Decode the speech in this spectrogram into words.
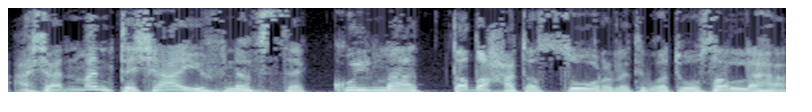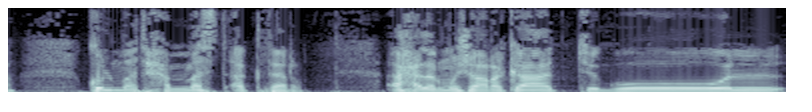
عشان ما أنت شايف نفسك كل ما اتضحت الصورة اللي تبغى توصل لها كل ما تحمست أكثر. أحد المشاركات تقول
